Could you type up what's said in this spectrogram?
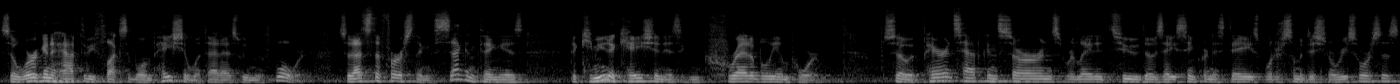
So we're going to have to be flexible and patient with that as we move forward. So that's the first thing. The second thing is the communication is incredibly important. So if parents have concerns related to those asynchronous days, what are some additional resources?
